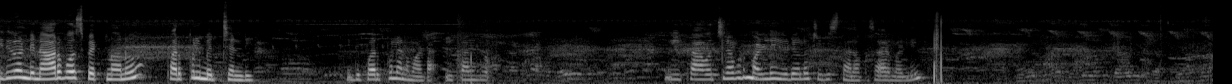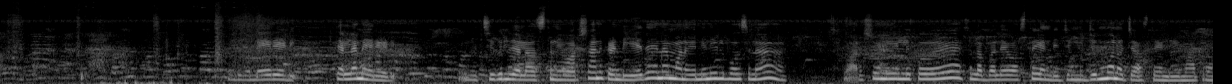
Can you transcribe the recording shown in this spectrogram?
ఇదిగోండి నారు పోసి పెట్టినాను పర్పుల్ మిర్చండి. ఇది పర్పుల్ అనమాట ఈ కలర్. ఈ కా వచ్చినప్పుడు మళ్ళీ వీడియోలో చూపిస్తాను ఒకసారి మళ్ళీ. ఇది నేరేడి. తెల్ల నేరేడి. ఇది చిగురు ఎలా వస్తున్నాయి. వర్షానికండి ఏదైనా మనం ఎన్ని నీళ్ళు పోసినా వర్షం నీళ్ళకు అసలు భలే వస్తాయండి. జిమ్ జిమ్ అని వచ్చేస్తాయండి ఈ మాత్రం.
